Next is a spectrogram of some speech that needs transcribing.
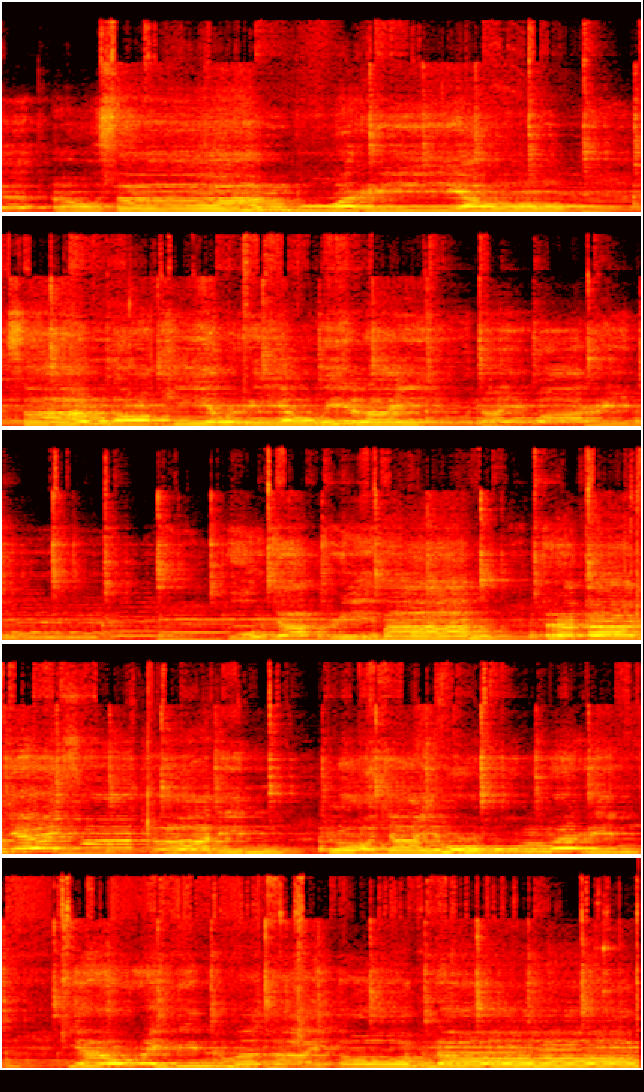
จอเอาสามบัวเรียง สามดอกเคียงเรียงวิไลอยู่ในวาริน เพิ่งจะรีบานตระการย้ายฟ้าทาดินล่อใจมูภูมิมรินยาวให้บินมาตายตอมดอม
